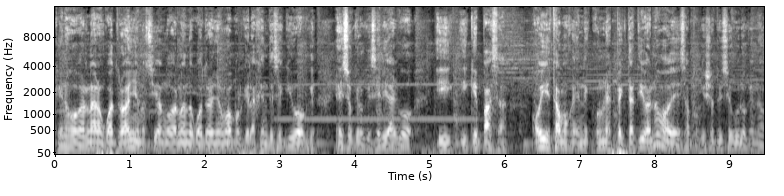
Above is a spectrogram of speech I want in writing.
que nos gobernaron cuatro años nos sigan gobernando cuatro años más porque la gente se equivoque. Eso creo que sería algo. ¿Y, qué pasa? Hoy estamos con una expectativa, no de esa, porque yo estoy seguro que no,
